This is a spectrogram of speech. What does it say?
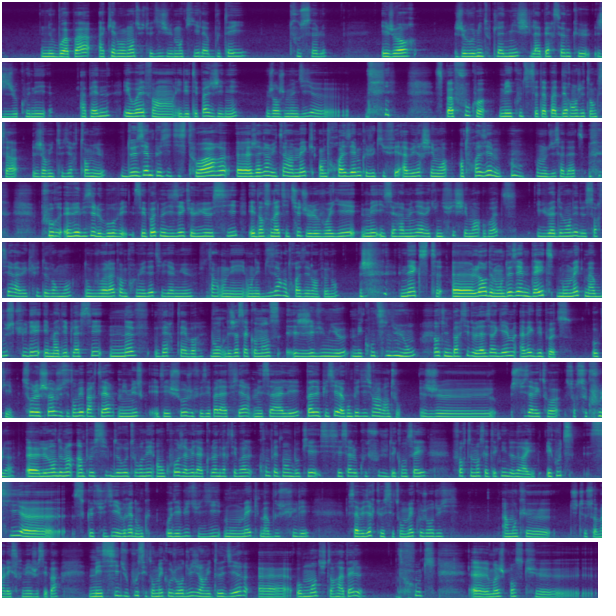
ne boit pas, à quel moment tu te dis je vais manquiller la bouteille tout seul? Et genre je vomis toute la nuit chez la personne que je connais à peine. Et ouais, enfin, il était pas gêné. Genre, je me dis, euh, c'est pas fou quoi. Mais écoute, si ça t'a pas dérangé tant que ça, j'ai envie de te dire tant mieux. Deuxième petite histoire, euh, j'avais invité un mec en troisième que je kiffais à venir chez moi. En troisième? Oh mon dieu, ça date. pour réviser le brevet. Ses potes me disaient que lui aussi, et dans son attitude, je le voyais, mais il s'est ramené avec une fille chez moi. What? Il lui a demandé de sortir avec lui devant moi. Donc voilà, comme premier date, il y a mieux. Putain, on est, on est bizarre en troisième un peu, non Next, euh, lors de mon deuxième date, mon mec m'a bousculé et m'a déplacé 9 vertèbres. Bon, déjà ça commence, j'ai vu mieux, mais continuons. Lors d'une partie de laser game avec des potes. Ok. Sur le choc, je suis tombée par terre, mes muscles étaient chauds, je faisais pas la fière, mais ça allait. Pas de pitié, la compétition avant tout. Je suis avec toi sur ce coup-là. Euh, le lendemain, impossible de retourner en cours, j'avais la colonne vertébrale complètement bloquée. Si c'est ça le coup de foudre, je déconseille fortement cette technique de drague. Écoute, si euh, ce que tu dis est vrai, donc au début tu dis mon mec m'a bousculé, ça veut dire que c'est ton mec aujourd'hui. À moins que tu te sois mal exprimé, je sais pas. Mais si du coup c'est ton mec aujourd'hui, j'ai envie de te dire, euh, au moins tu t'en rappelles. Donc euh, moi, je pense que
